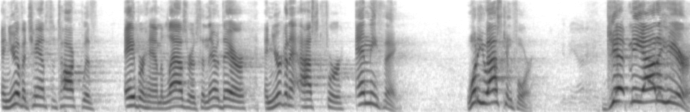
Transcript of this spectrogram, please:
and you have a chance to talk with Abraham and Lazarus, and they're there, and you're gonna ask for anything, what are you asking for? Get me out of here.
